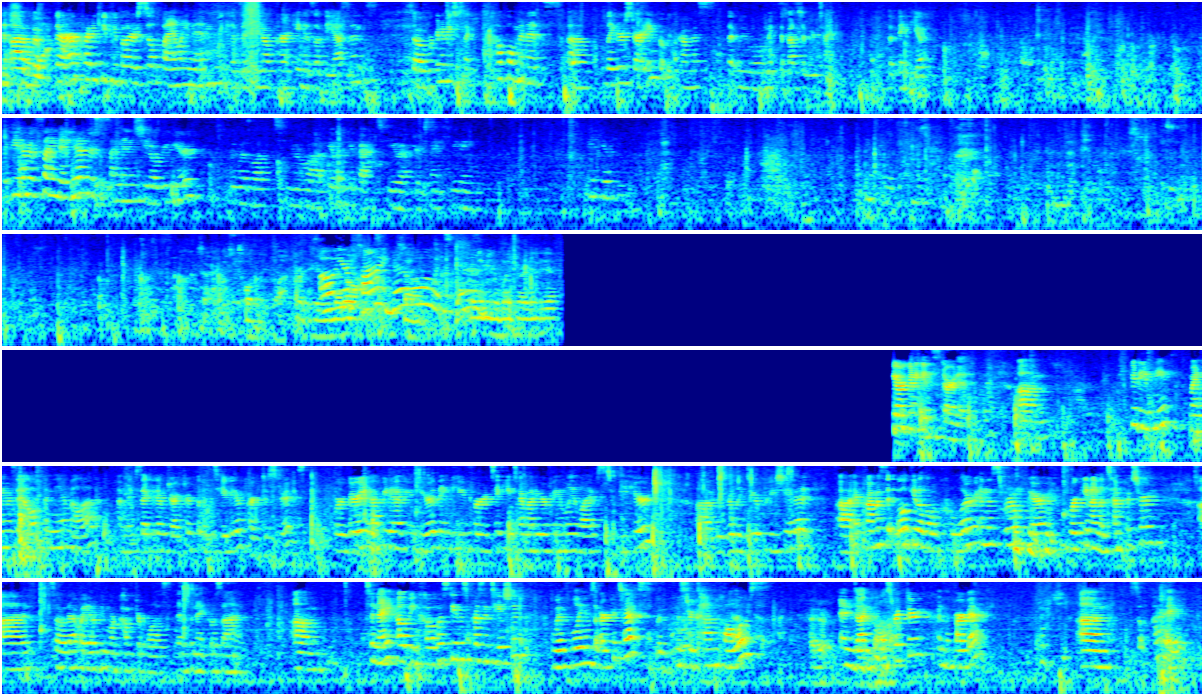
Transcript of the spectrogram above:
And, uh, but there are quite a few people that are still filing in because as you know, parking is of the essence. So we're gonna be just a couple minutes, uh, later starting, but we promise that we will make the best of your time. So thank you. If you haven't signed in yet, there's a sign-in sheet over here. We would love to, uh, be able to get back to you after tonight's meeting. Thank you. Sorry, I just totally blocked right the Oh, you're middle. fine. No, So, it's I didn't mean to wedge right into you. We are going to get started. Um, Good evening. My name is Allison Niamella. I'm Executive Director for the Batavia Park District. We're very happy to have you here. Thank you for taking time out of your family lives to be here. Uh, We really do appreciate it. Uh, I promise it will get a little cooler in this room. We are working on the temperature, uh, so that way it'll be more comfortable as, as the night goes on. Um, Tonight, I'll be co-hosting this presentation with Williams Architects, with Mr. Tom Paulos and Doug Goldsrichter in the far back. Um, so I will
